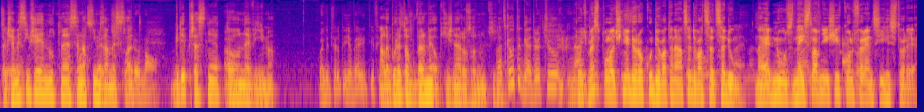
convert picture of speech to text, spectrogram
Takže myslím, že je nutné se nad tím zamyslet. Kdy přesně, to nevím. Ale bude to velmi obtížné rozhodnutí. Pojďme společně do roku 1927 na jednu z nejslavnějších konferencí historie.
